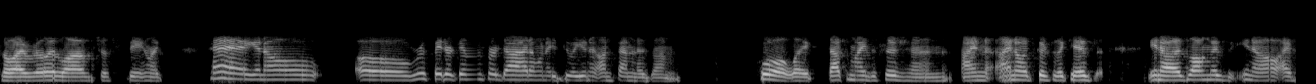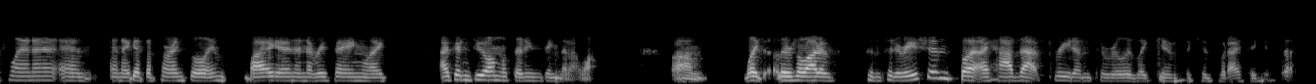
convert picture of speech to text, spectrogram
so i really love just being like hey, you know, oh, Ruth Bader Ginsburg died. I want to do a unit on feminism. Cool. Like that's my decision. I, I know it's good for the kids. You know, as long as, you know, I plan it and, and I get the parental buy-in and everything, like I can do almost anything that I want. Um, like there's a lot of considerations, but I have that freedom to really like give the kids what I think is best.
